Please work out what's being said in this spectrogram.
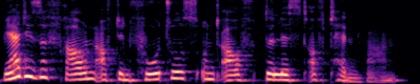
wer diese Frauen auf den Fotos und auf The List of Ten waren.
